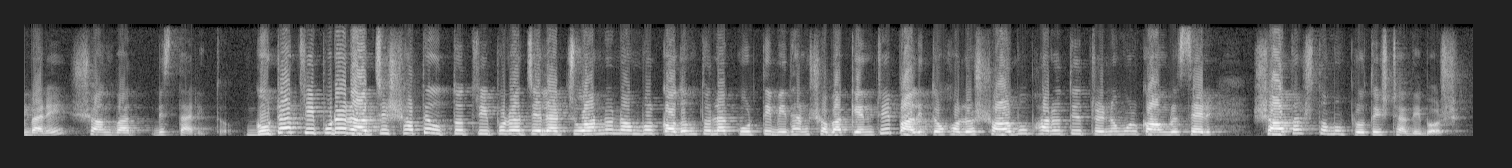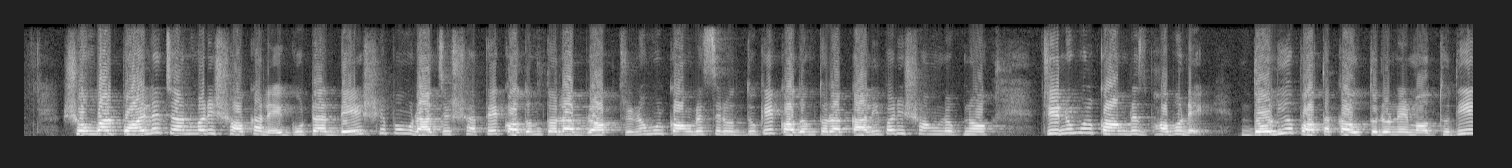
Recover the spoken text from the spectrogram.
এবারে সংবাদ বিস্তারিত। গোটা ত্রিপুরা রাজ্যের সাথে উত্তর ত্রিপুরা জেলার চুয়ান্ন নম্বর কদমতলা কুর্তি বিধানসভা কেন্দ্রে পালিত হল সর্বভারতীয় তৃণমূল কংগ্রেসের সাতাশতম প্রতিষ্ঠা দিবস। সোমবার পয়লা জানুয়ারি সকালে গোটা দেশ এবং রাজ্যের সাথে কদমতলা ব্লক তৃণমূল কংগ্রেসের উদ্যোগে কদমতলা কালীবাড়ি সংলগ্ন তৃণমূল কংগ্রেস ভবনে দলীয় পতাকা উত্তোলনের মধ্য দিয়ে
